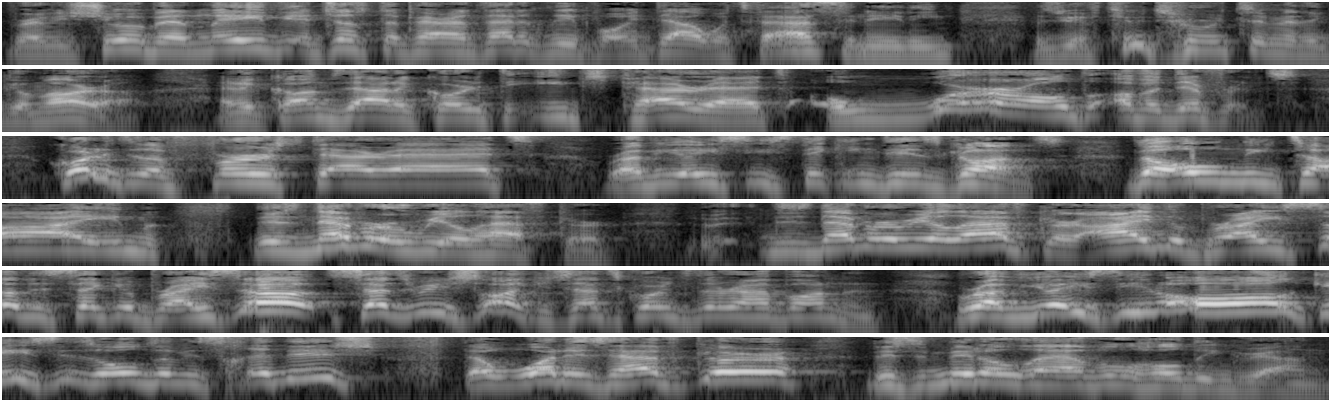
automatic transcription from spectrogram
Rav Yeshua ben Levi, just to parenthetically point out what's fascinating is we have two terutim in the Gemara, and it comes out according to each teret a world of a difference. According to the first teret, Rav Yosi sticking to his guns. The only time there's never a real hefker. There's never a real hefker. Either brisa, the second brisa, says Rish Lakish. That's according to the Rabbanan. Rav Yosi in all cases holds of his chiddush that what is hefker? This middle level holding ground.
